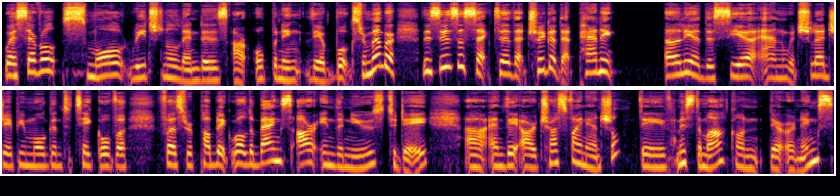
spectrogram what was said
where several small regional lenders are opening their books. Remember, this is a sector that triggered that panic earlier this year and which led JP Morgan to take over First Republic. Well, the banks are in the news today, uh, and they are Truist Financial. They've missed the mark on their earnings,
